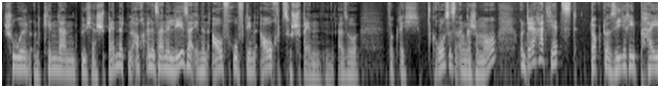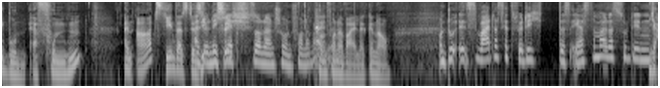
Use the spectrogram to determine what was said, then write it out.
Schulen und Kindern Bücher spendet und auch alle seine LeserInnen aufruft, den auch zu spenden. Also wirklich großes Engagement. Und der hat jetzt Dr. Siri Paibun erfunden. Ein Arzt jenseits der also 70. nicht jetzt, sondern schon vor einer Weile. Schon vor einer Weile, genau. Und du, ist, war das jetzt für dich das erste Mal, dass du den Ja.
